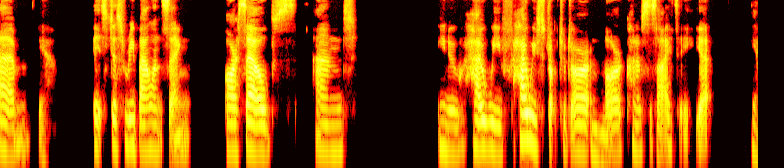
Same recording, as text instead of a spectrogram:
Um, Yeah. it's just rebalancing ourselves and you know how we've how we've structured our Mhm. our kind of society. Yeah, yeah,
